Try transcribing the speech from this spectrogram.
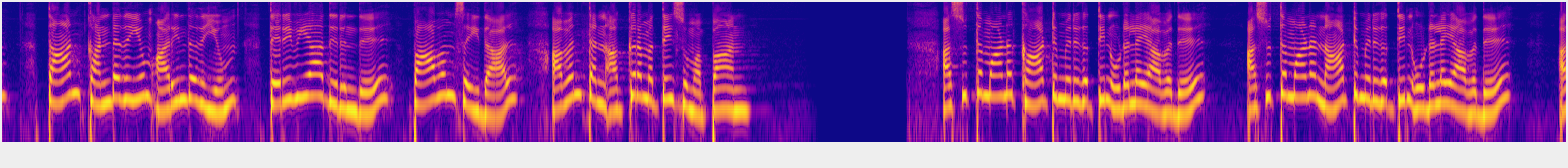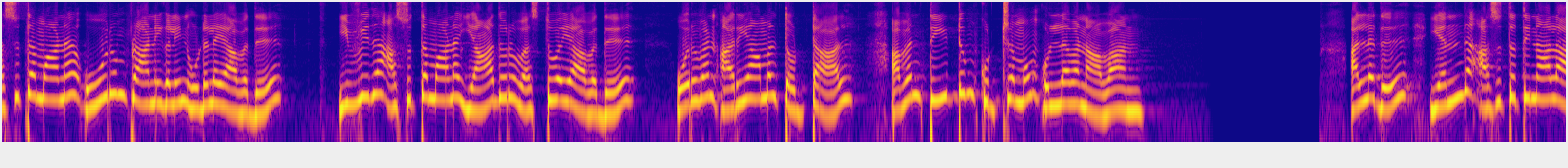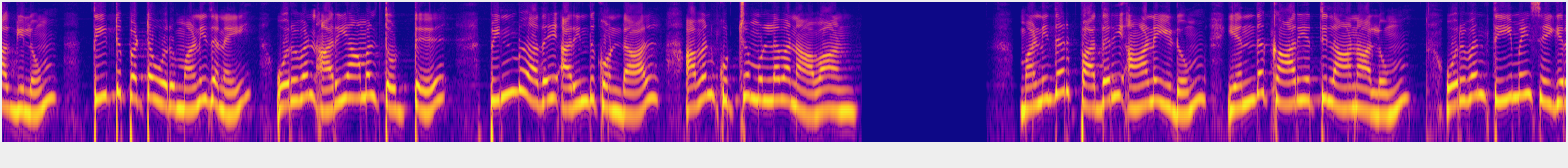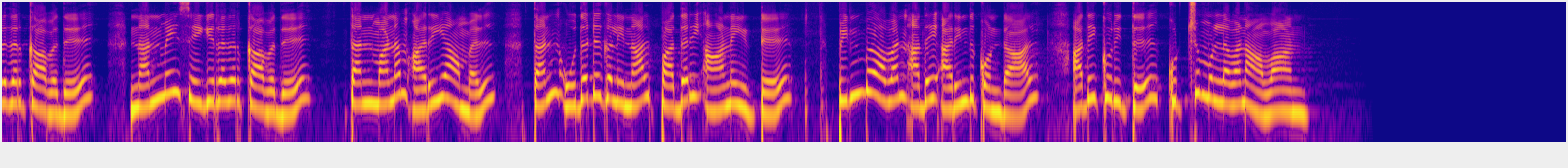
தான் கண்டதையும் அறிந்ததையும் தெரிவியாதிருந்து பாவம் செய்தால் அவன் தன் அக்கிரமத்தை சுமப்பான். அசுத்தமான காட்டு மிருகத்தின் உடலையாவது அசுத்தமான நாட்டு மிருகத்தின் உடலையாவது அசுத்தமான ஊரும் பிராணிகளின் உடலையாவது இவ்வித அசுத்தமான யாதொரு வஸ்துவையாவது ஒருவன் அறியாமல் தொட்டால் அவன் தீட்டும் குற்றமும் உள்ளவனாவான். அல்லது எந்த அசுத்தத்தினாலாகிலும் தீட்டுப்பட்ட ஒரு மனிதனை ஒருவன் அறியாமல் தொட்டு பின்பு அதை அறிந்து கொண்டால் அவன் குற்றமுள்ளவனாவான். மனிதர் பதறி ஆணையிடும் எந்த காரியத்தில் ஆனாலும் ஒருவன் தீமை செய்கிறதற்காவது நன்மை செய்கிறதற்காவது தன் மனம் அறியாமல் தன் உதடுகளினால் பதறி ஆணையிட்டு பின்பு அவன் அதை அறிந்து கொண்டால் அதை குறித்து குற்றமுள்ளவன் ஆவான்.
